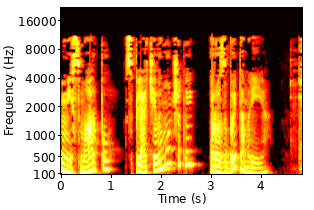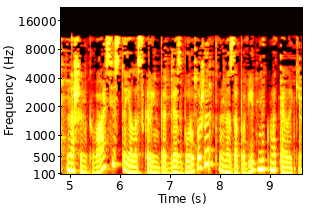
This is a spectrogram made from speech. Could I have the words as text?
Міс Марпл, Сплячі лимончики, Розбита мрія. На шинквасі стояла скринька для збору пожертв на заповідник метеликів.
